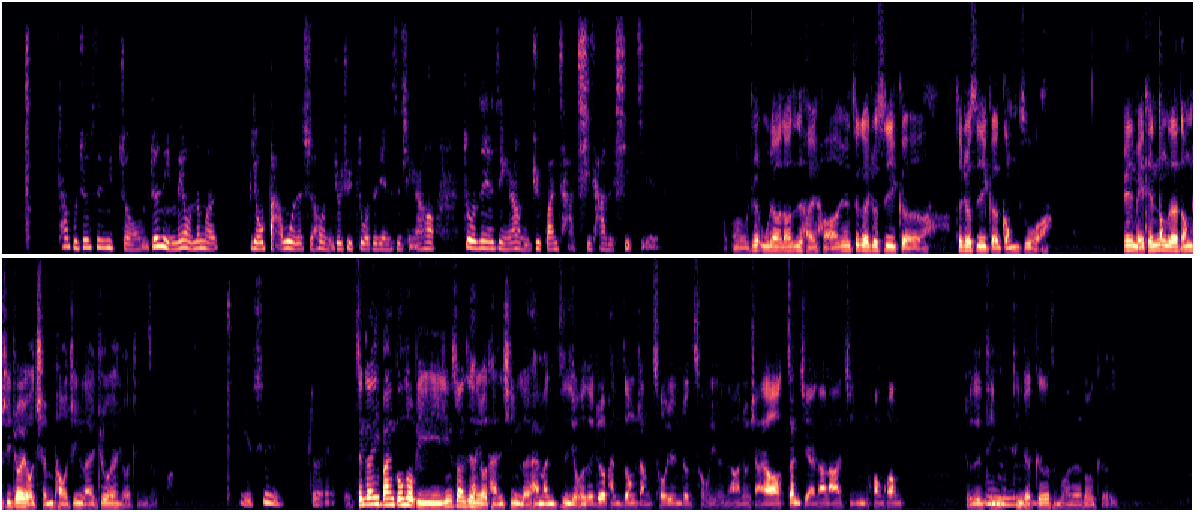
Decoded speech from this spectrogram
它不就是一种，就是你没有那么有把握的时候，你就去做这件事情，然后做这件事情让你去观察其他的细节。哦，我觉得无聊倒是还好啊，因为这个就是一个，这就是一个工作啊，因为你每天弄这个东西，就会有钱跑进来，就会很有精神嘛。也是。对，这跟一般工作比，已经算是很有弹性了，还蛮自由的。就盘中想抽烟就抽烟，然后就想要站起来拉拉筋、晃晃。就是听、嗯、听个歌什么的都可以，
